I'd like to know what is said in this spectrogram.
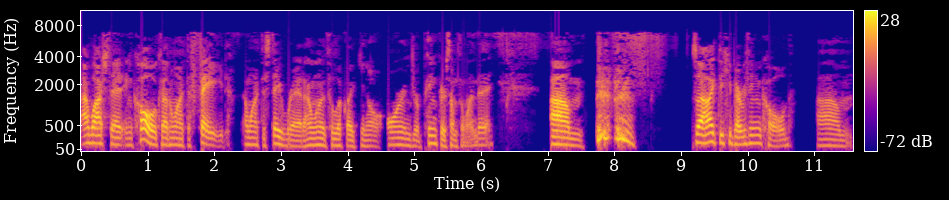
I wash that in cold because I don't want it to fade. I want it to stay red. I don't want it to look like, you know, orange or pink or something one day. Um, so I like to keep everything cold. Um,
